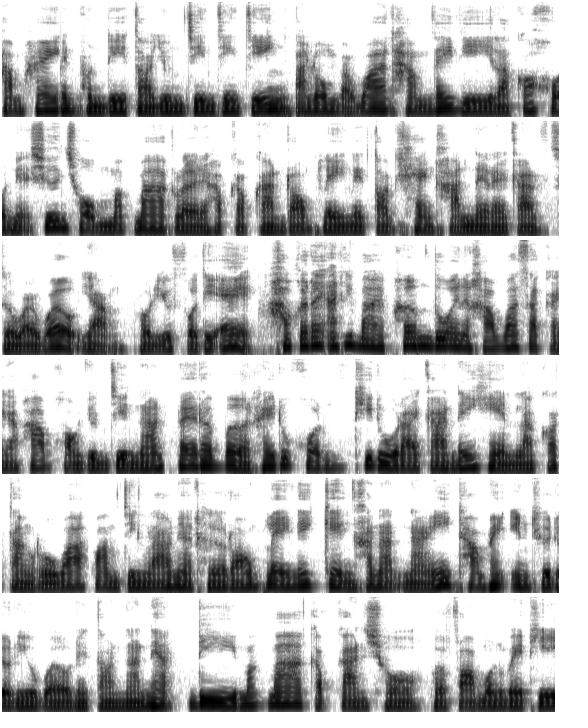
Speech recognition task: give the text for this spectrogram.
ทำให้เป็นผลดีต่อยุนจินจริง ๆ อารมณ์แบบว่าทำได้ดีแล้วก็คนเนี่ยชื่นชมมาก ๆ เลยนะครับ กับการร้องเพลงในตอนแข่งขันในรายการ Survival อย่าง Produce 48 เขาก็ได้อธิบายเพิ่มด้วยนะครับว่าศักยภาพของยุนจินนั้น ได้ระเบิดให้ทุกคนที่ดูรายการได้เห็น แล้วก็ต่างรู้ว่าความจริงแล้วเนี่ยเธอร้องเพลงได้เก่งขนาดไหนทำให้ Into the New World ในตอนนั้นเนี่ยดีมากๆกับการโชว์เพอร์ฟอร์มบนเวที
